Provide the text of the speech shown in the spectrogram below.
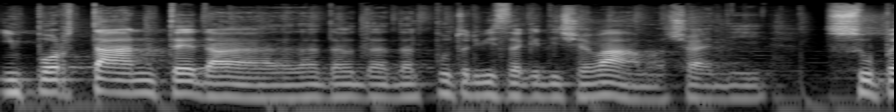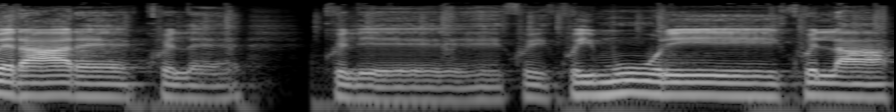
importante da- da- da- dal punto di vista che dicevamo, cioè di superare quelle, quelle- quei, quei muri, quella,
